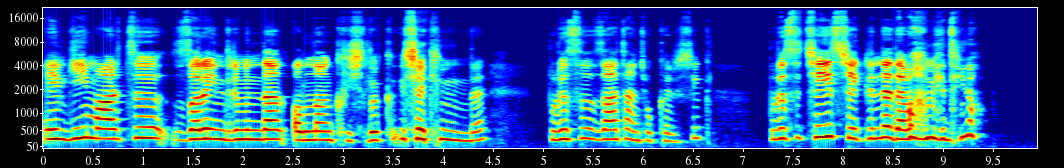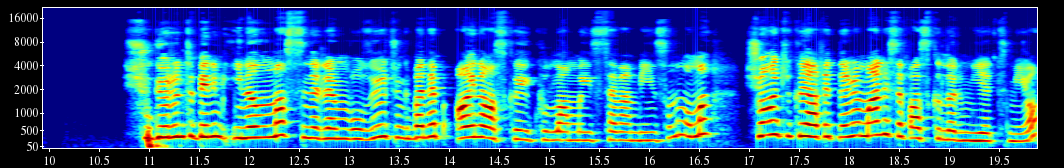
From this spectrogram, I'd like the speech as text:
Ev giyim artı Zara indiriminden alınan kışlık şeklinde. Burası zaten çok karışık. Burası çeyiz şeklinde devam ediyor. Şu görüntü benim inanılmaz sinirlerimi bozuyor. Çünkü ben hep aynı askıyı kullanmayı seven bir insanım ama şu anki kıyafetlerime maalesef askılarım yetmiyor.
